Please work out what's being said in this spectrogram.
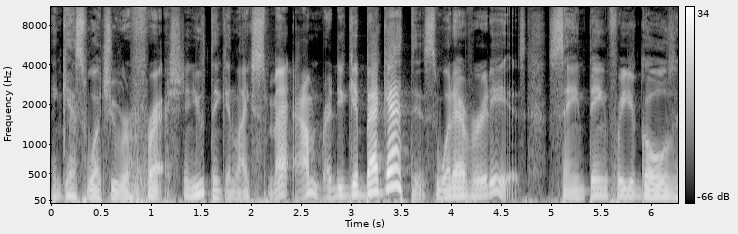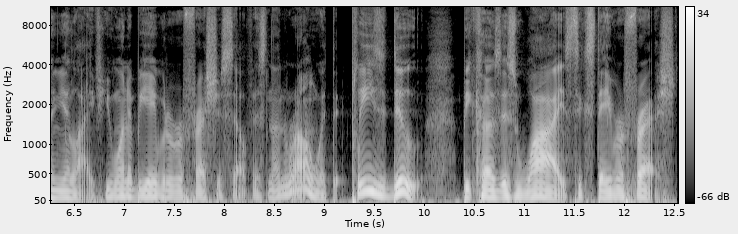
and guess what? You refreshed and you thinking like smack i'm ready to get back at this whatever it is. Same thing for your goals in your life. You want to be able to refresh yourself. There's nothing wrong with it. Please do because it's wise to stay refreshed.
